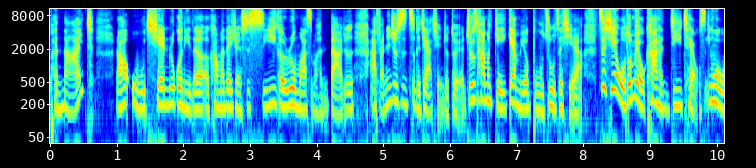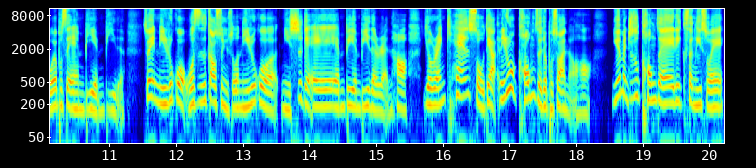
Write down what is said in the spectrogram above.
per night，然后五千。如果你的 accommodation 是十一个 room 啊，什么很大，就是啊，反正就是这个价钱就对了。就是他们给 gam 有补助这些啦，这些我都没有看很 details，因为我又不是 Airbnb 的。所以你如果我只是告诉你说，你如果你是个 Airbnb 的人哈，有人 cancel 掉，你如果空着就不算了哈。你原本就是空着 A 利胜利所以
